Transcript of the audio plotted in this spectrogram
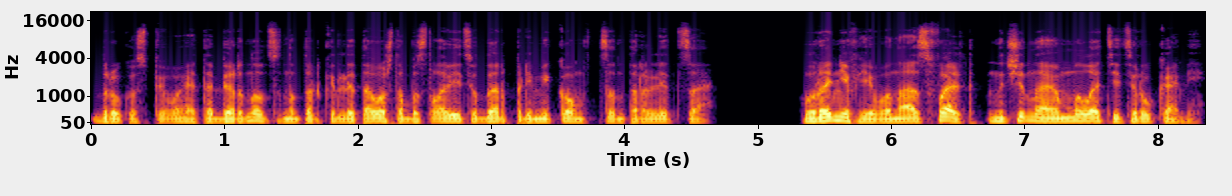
Друг успевает обернуться, но только для того, чтобы словить удар прямиком в центр лица. Уронив его на асфальт, начинаю молотить руками.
